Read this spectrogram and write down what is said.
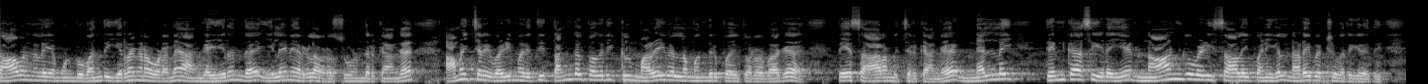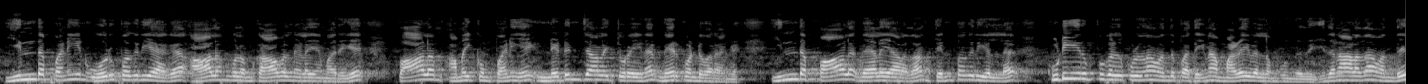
காவல் நிலையம் முன்பு வந்து இறங்கின உடனே அங்கே இருந்த இளைஞர்கள் அவரை சூழ்ந்திருக்காங்க. அமைச்சரை வழிமறித்து தங்கள் பகுதிக்குள் மழை வெள்ளம் வந்திருப்பது தொடர்பாக பேச ஆரம்பிச்சிருக்காங்க. நெல்லை தென்காசி இடையே நான்கு வழி சாலை பணிகள் நடைபெற்று வருகிறது. இந்த பணியின் ஒரு பகுதியாக ஆலங்குளம் காவல் நிலையம் அருகே பாலம் அமைக்கும் பணியை நெடுஞ்சாலைத்துறையினர் மேற்கொண்டு வராங்க. இந்த பால வேலையால் தான் தென்பகுதிகளில் குடியிருப்புகளுக்குள்ளெலாம் வந்து பார்த்திங்கன்னா மழை வெள்ளம் பூந்தது இதனால தான் வந்து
